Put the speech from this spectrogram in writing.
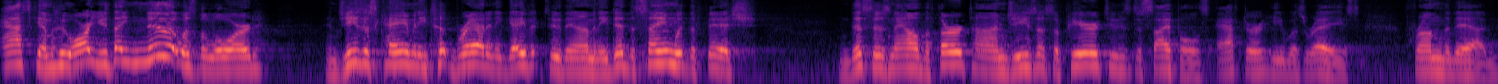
ask him, Who are you? They knew it was the Lord. And Jesus came and he took bread and he gave it to them. And he did the same with the fish. This is now the third time Jesus appeared to his disciples after he was raised from the dead.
